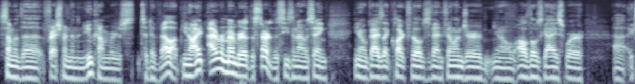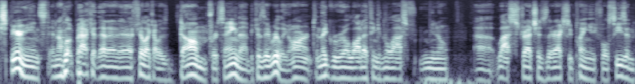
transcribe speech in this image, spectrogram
some of the freshmen and the newcomers to develop. You know, I, I remember at the start of the season I was saying, you know, guys like Clark Phillips, Van Fillinger, you know, all those guys were uh, experienced. And I look back at that and I feel like I was dumb for saying that because they really aren't. And they grew a lot, I think, in the last, you know, uh, last stretches. They're actually playing a full season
